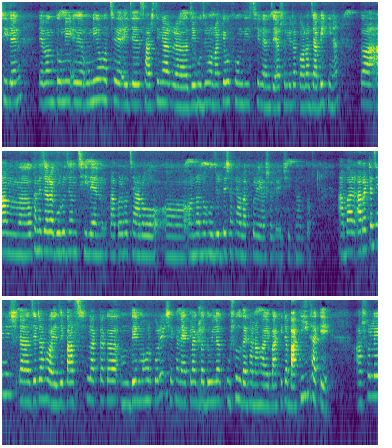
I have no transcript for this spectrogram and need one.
ছিলেন এবং তুমি উনিও হচ্ছে এই যে সারসিনার যে হুজুর ওনাকেও ফোন দিয়েছিলেন যে আসলে এটা করা যাবে কিনা। তো ওখানে যারা গুরুজন ছিলেন তারপর হচ্ছে আরও আহ, অন্যান্য হুজুরদের সাথে আলাপ করে আসলে এই সিদ্ধান্ত। আবার আরেকটা জিনিস যেটা হয় যে পাঁচ লাখ টাকা দেনমোহর করে সেখানে এক লাখ বা দুই লাখ উসুল দেখানো হয় বাকিটা বাকিই থাকে। আসলে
